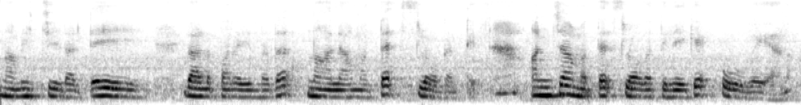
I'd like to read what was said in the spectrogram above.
നമിച്ചിടട്ടെ. ഇതാണ് പറയുന്നത് നാലാമത്തെ ശ്ലോകത്തിൽ. അഞ്ചാമത്തെ ശ്ലോകത്തിലേക്ക് പോവുകയാണ്.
